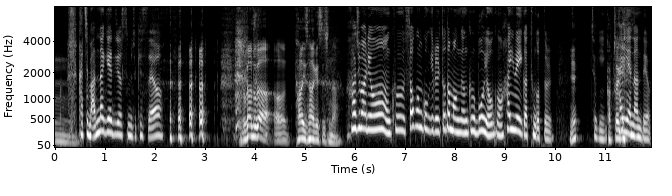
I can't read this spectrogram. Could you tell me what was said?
음. 같이 만나게 해드렸으면 좋겠어요. 누가 누가 어, 단어 이상하게 쓰시나? 하지 말이요. 그 썩은 고기를 뜯어먹는 그 뭐요. 그 하이웨이 같은 것들. 예? 저기 갑자기? 하이에나인데요.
